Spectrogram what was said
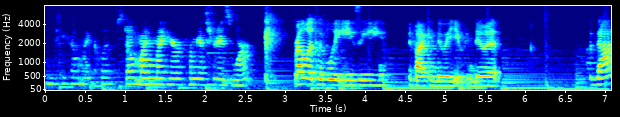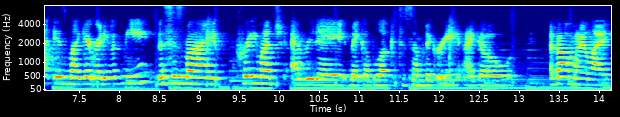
And take out my clips. Don't mind my hair from yesterday's work. Relatively easy. If I can do it, you can do it that is my get ready with me. This is my pretty much everyday makeup look to some degree. I go about my life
